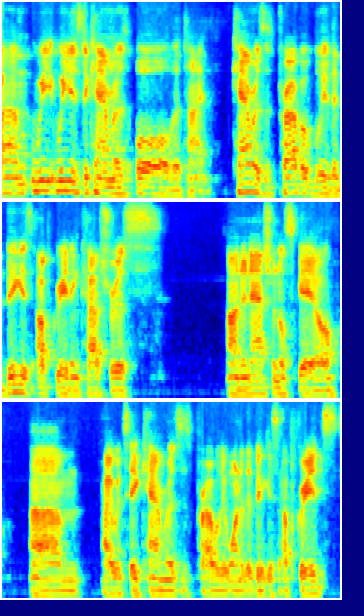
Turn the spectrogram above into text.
Um, we we use the cameras all the time. Cameras is probably the biggest upgrade in kashrus on a national scale. Um, I would say cameras is probably one of the biggest upgrades.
